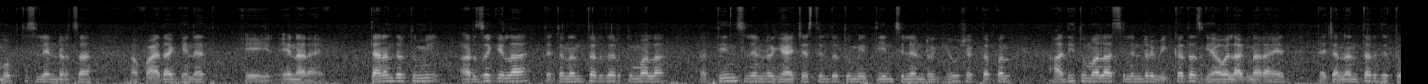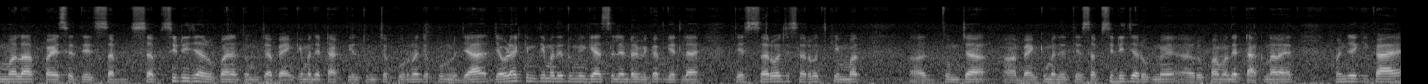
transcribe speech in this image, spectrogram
मुक्त सिलेंडरचा फायदा घेण्यात ये येणार आहे. त्यानंतर तुम्ही अर्ज केला त्याच्यानंतर जर तुम्हाला तीन सिलेंडर घ्यायचे असतील तर तुम्ही तीन सिलेंडर घेऊ शकता पण आधी तुम्हाला सिलेंडर विकतच घ्यावं लागणार आहेत. त्याच्यानंतर जे तुम्हाला पैसे ते सब सबसिडीच्या रूपाने तुमच्या बँकेमध्ये टाकतील तुमच्या पूर्णचे पूर्ण ज्या जेवढ्या किमतीमध्ये तुम्ही गॅस सिलेंडर विकत घेतला आहे ते सर्वची सर्वच किंमत तुमच्या बँकेमध्ये ते सबसिडीच्या रूपने रूपामध्ये टाकणार आहेत. म्हणजे की काय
